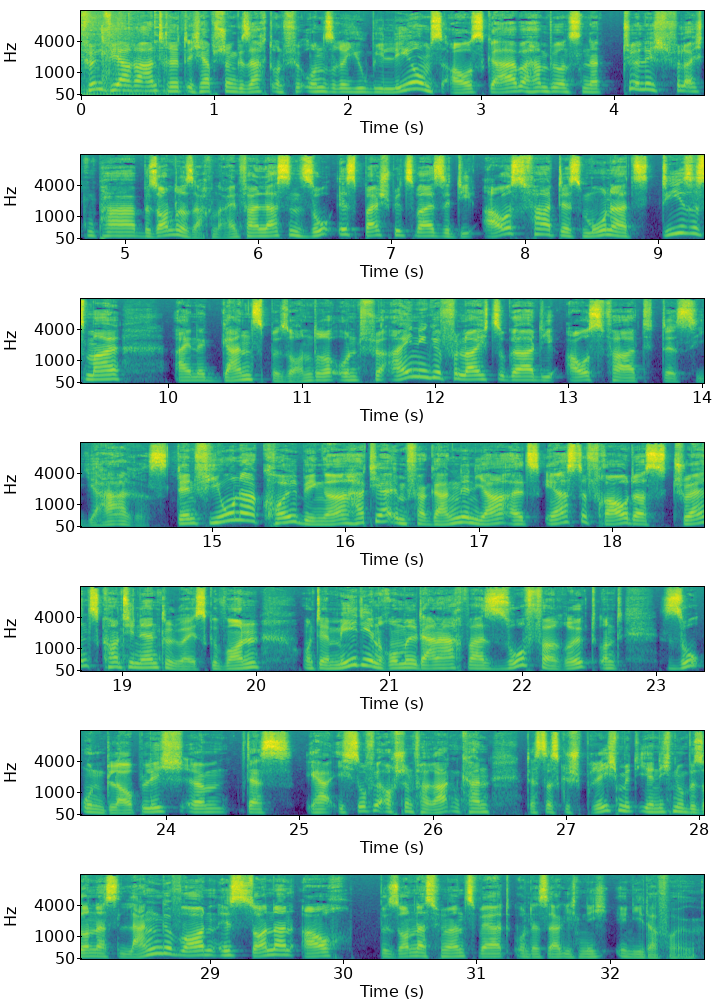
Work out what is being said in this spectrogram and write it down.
Fünf Jahre Antritt, ich habe schon gesagt, und für unsere Jubiläumsausgabe haben wir uns natürlich vielleicht ein paar besondere Sachen einfallen lassen. So ist beispielsweise die Ausfahrt des Monats dieses Mal eine ganz besondere und für einige vielleicht sogar die Ausfahrt des Jahres. Denn Fiona Kolbinger hat ja im vergangenen Jahr als erste Frau das Transcontinental Race gewonnen und der Medienrummel danach war so verrückt und so unglaublich, ähm, dass ja ich so viel auch schon verraten kann, dass das Gespräch mit ihr nicht nur besonders lang geworden ist, sondern auch besonders hörenswert und das sage ich nicht in jeder Folge.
